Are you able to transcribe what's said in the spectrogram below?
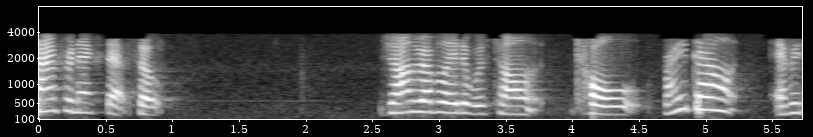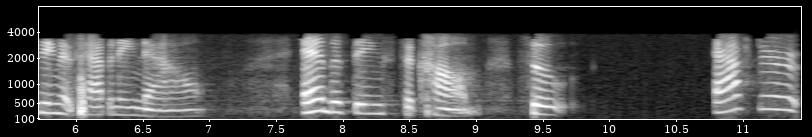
Time for next steps. So John the Revelator was told, told write down everything that's happening now and the things to come. So after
